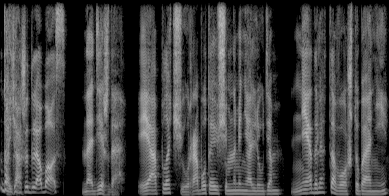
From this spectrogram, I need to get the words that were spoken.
Да я же для вас». «Надежда», Я плачу работающим на меня людям не для того, чтобы они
